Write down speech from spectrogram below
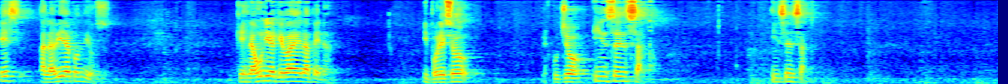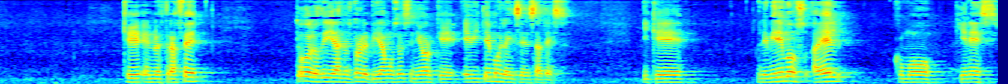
es a la vida con Dios, que es la única que vale la pena. Y por eso escuchó insensato, insensato. que en nuestra fe todos los días nosotros le pidamos al Señor que evitemos la insensatez y que le miremos a Él como quien es,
